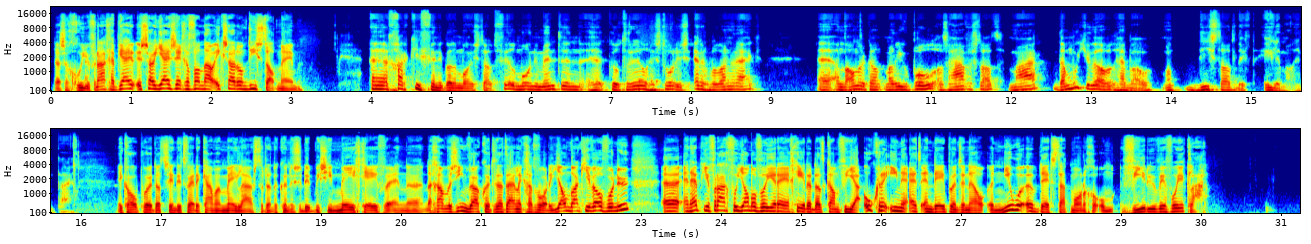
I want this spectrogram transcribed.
Dat is een goede vraag. Heb jij, zou jij zeggen van, nou, ik zou dan die stad nemen? Uh, Kharkiv vind ik wel een mooie stad. Veel monumenten, cultureel, historisch erg belangrijk. Uh, aan de andere kant Mariupol als havenstad. Maar dan moet je wel wat herbouwen, want die stad ligt helemaal in puin. Ik hoop uh, dat ze in de Tweede Kamer meeluisteren. Dan kunnen ze dit misschien meegeven. En uh, dan gaan we zien welke het uiteindelijk gaat worden. Jan, dank je wel voor nu. Uh, en heb je een vraag voor Jan of wil je reageren? Dat kan via oekraïne.nd.nl. Een nieuwe update staat morgen om 4 uur weer voor je klaar.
